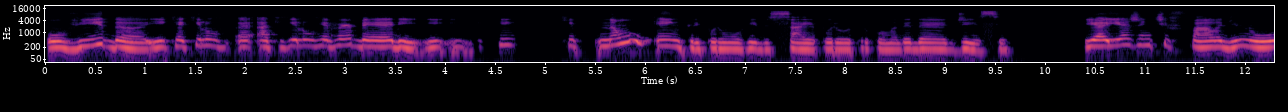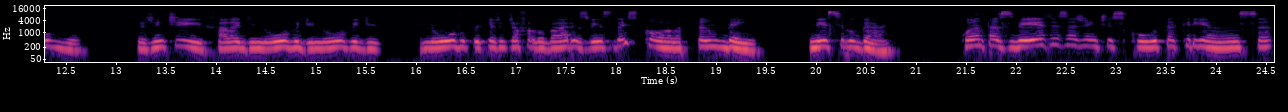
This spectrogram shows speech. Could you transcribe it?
ouvida e que aquilo, é, aquilo reverbere e, e que, que não entre por um ouvido e saia por outro, como a Dedé disse. E aí a gente fala de novo, a gente fala de novo, de novo e de novo, porque a gente já falou várias vezes da escola também, nesse lugar. Quantas vezes a gente escuta criança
